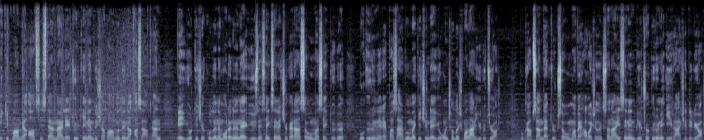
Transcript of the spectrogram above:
ekipman ve alt sistemlerle Türkiye'nin dışa bağımlılığını azaltan ve yurt içi kullanım oranını %80'e çıkaran savunma sektörü, bu ürünlere pazar bulmak için de yoğun çalışmalar yürütüyor. Bu kapsamda Türk savunma ve havacılık sanayisinin birçok ürünü ihraç ediliyor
